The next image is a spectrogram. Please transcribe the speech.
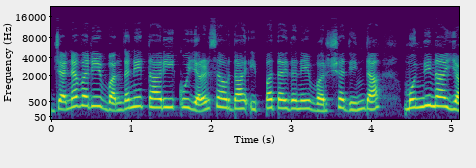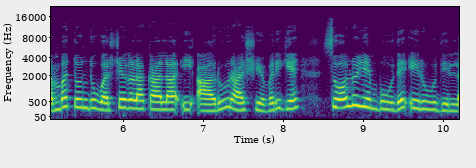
ಜನವರಿ ಒಂದನೇ ತಾರೀಕು ಎರಡು ಸಾವಿರದ ಇಪ್ಪತ್ತೈದನೇ ವರ್ಷದಿಂದ ಮುಂದಿನ ಎಂಬತ್ತೊಂದು ವರ್ಷಗಳ ಕಾಲ ಈ ಆರು ರಾಶಿಯವರಿಗೆ ಸೋಲು ಎಂಬುವುದೇ ಇರುವುದಿಲ್ಲ.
